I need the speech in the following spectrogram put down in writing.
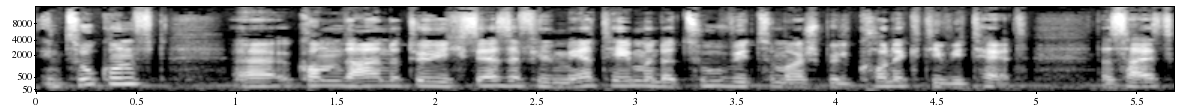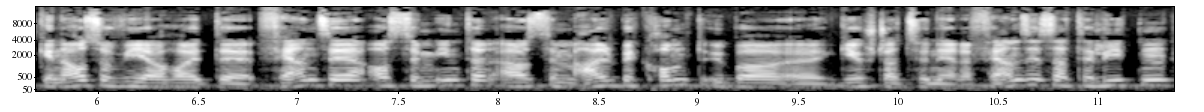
In Zukunft äh, kommen da natürlich sehr, sehr viel mehr Themen dazu, wie zum Beispiel Konnektivität. Das heißt, genauso wie ihr heute Fernseher aus dem, Internet, aus dem All bekommt über äh, geostationäre Fernsehsatelliten,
